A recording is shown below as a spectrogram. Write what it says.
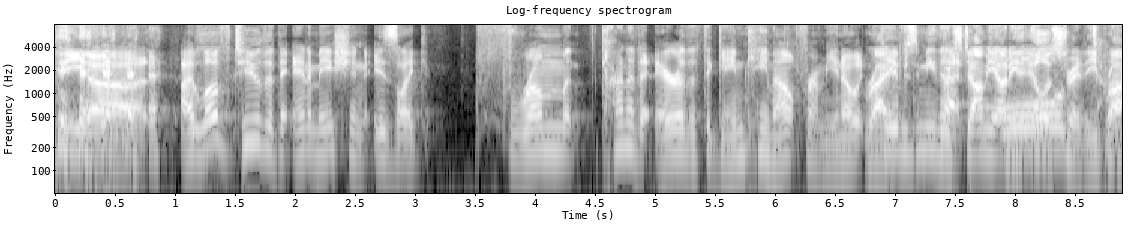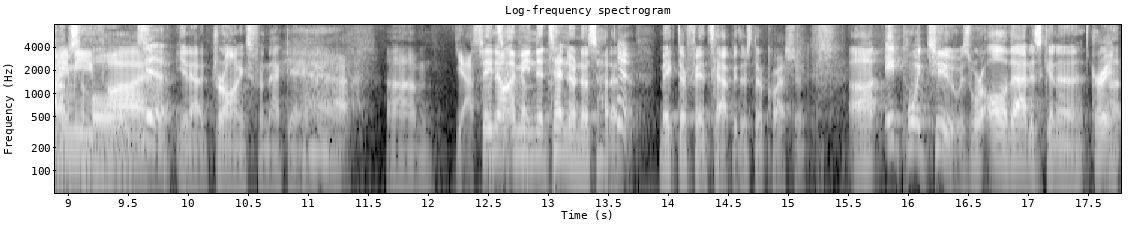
the uh, I love too that the animation is like from kind of the era that the game came out from. You know, it right. gives me that Which Damiani illustrated. He brought up some timey old, vibe. You know, drawings from that game. Yeah. Um, yeah, they know. I mean, Nintendo knows how to make their fans happy. There's no question. Uh, 8.2 is where all of that is gonna. Great. uh,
